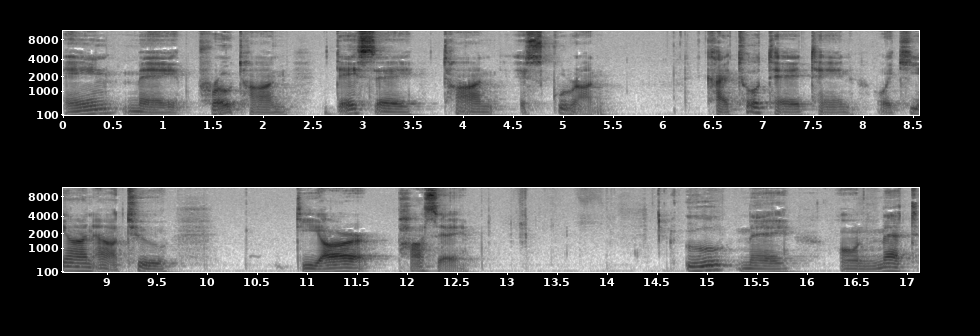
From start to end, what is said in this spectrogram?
ein me proton dese tan escuran, kai tote ten oikian autu diar passe. U me on met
